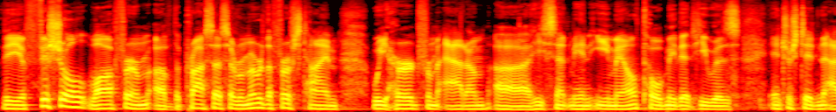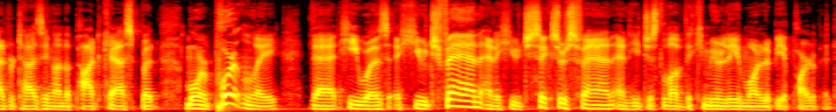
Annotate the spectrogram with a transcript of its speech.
the official law firm of the process. I remember the first time we heard from Adam. Uh, he sent me an email, told me that he was interested in advertising on the podcast, but more importantly, that he was a huge fan and a huge Sixers fan, and he just loved the community and wanted to be a part of it.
